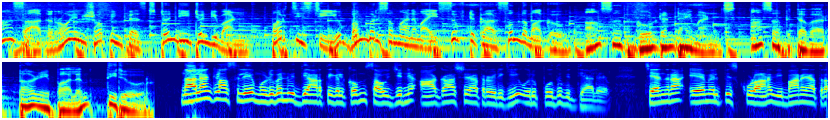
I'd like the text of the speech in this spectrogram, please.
Azad royal shopping fest twenty twenty one. Purchase ചെയ്യൂ ബമ്പർ സമ്മാനമായി സ്വിഫ്റ്റ് കാർ സ്വന്തമാക്കൂ. Azad golden diamonds Azad tower Thazhepalam Tirur. നാലാം ക്ലാസ്സിലെ മുഴുവൻ വിദ്യാർത്ഥികൾക്കും സൗജന്യ ആകാശയാത്ര ഒരുക്കി ഒരു പൊതുവിദ്യാലയം Chendra A M L P സ്കൂളാണ് വിമാനയാത്ര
